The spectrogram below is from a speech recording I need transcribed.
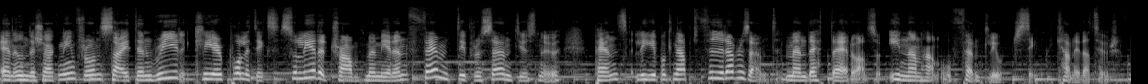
en undersökning från sajten Real Clear Politics så leder Trump med mer än 50 procent just nu. Pence ligger på knappt 4 procent, men detta är då alltså innan han offentliggjort sin kandidatur.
